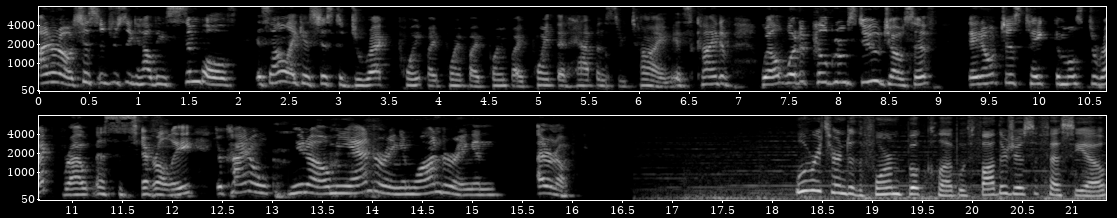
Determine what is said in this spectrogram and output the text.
I don't know. It's just interesting how these symbols, it's not like it's just a direct point by point by point by point that happens through time. It's kind of, well, what do pilgrims do, Joseph? They don't just take the most direct route necessarily. They're kind of, you know, meandering and wandering and I don't know. We'll return to the Formed Book Club with Father Joseph Fessio,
